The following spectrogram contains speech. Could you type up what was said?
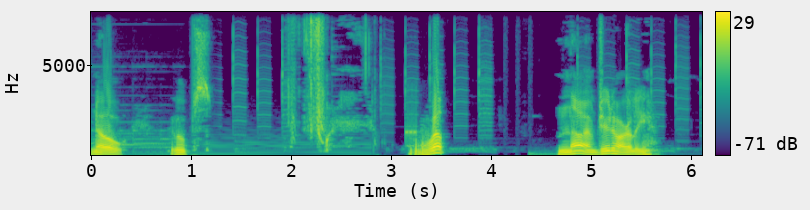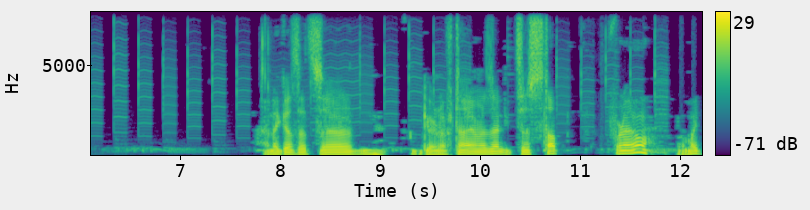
No. Oops. Well. No, I'm Jude Harley. And I guess that's uh, good enough time, is it? To stop for now? I might...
